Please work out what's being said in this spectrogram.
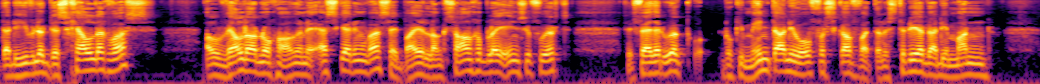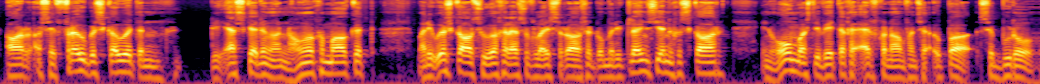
dat die huwelik dus geldig was alhoewel daar nog hangende egskeiding was, het baie lank saamgebly ensovoorts. Sy het verder ook dokumente aan die hof verskaf wat illustreer dat die man haar as sy vrou beskou het en die egskeiding aanhange gemaak het, maar die Oos-Kaapse Hooggeregs of luisteraars het hom met die kleinseun geskaar en hom as die wettige erfgenaam van sy oupa se boedel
